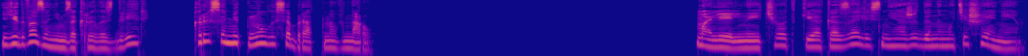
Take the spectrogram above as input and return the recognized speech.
Едва за ним закрылась дверь, крыса метнулась обратно в нору. Молельные четки оказались неожиданным утешением.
